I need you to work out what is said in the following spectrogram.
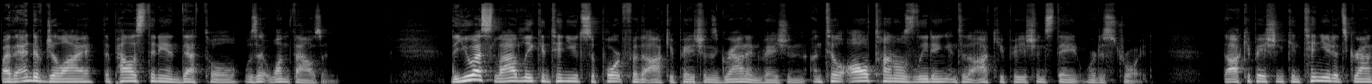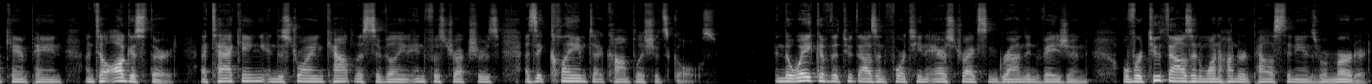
By the end of July, the Palestinian death toll was at 1,000. The US loudly continued support for the occupation's ground invasion until all tunnels leading into the occupation state were destroyed. The occupation continued its ground campaign until August 3rd, attacking and destroying countless civilian infrastructures as it claimed to accomplish its goals. In the wake of the 2014 airstrikes and ground invasion, over 2,100 Palestinians were murdered,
